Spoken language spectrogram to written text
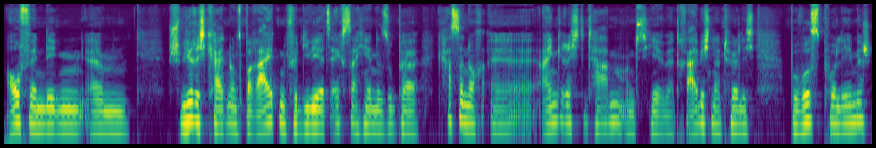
aufwendigen ähm, Schwierigkeiten uns bereiten, für die wir jetzt extra hier eine super Kasse noch äh, eingerichtet haben. Und hier übertreibe ich natürlich bewusst polemisch.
